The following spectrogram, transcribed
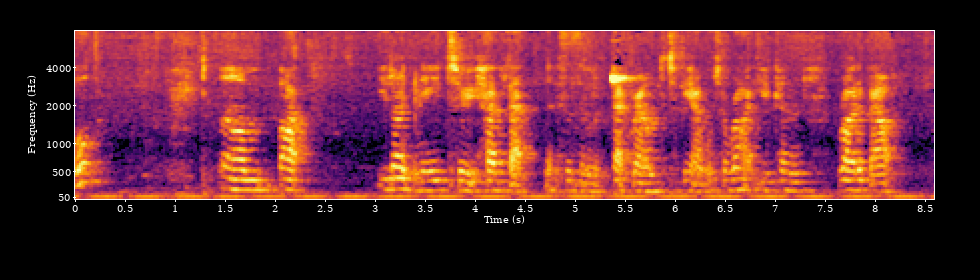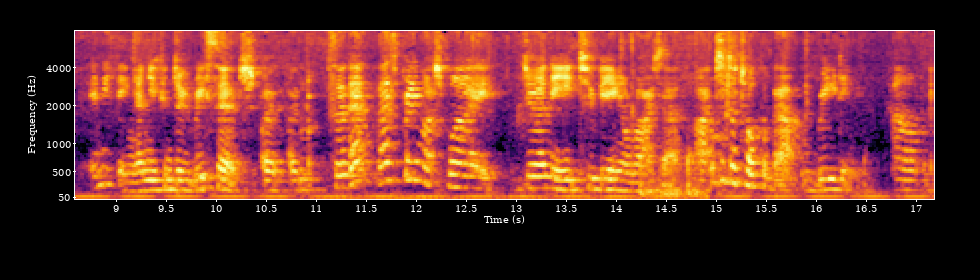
book. Um, but you don't need to have that necessarily background to be able to write. You can write about anything and you can do research. So that, that's pretty much my journey to being a writer. I wanted to talk about reading. Um,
